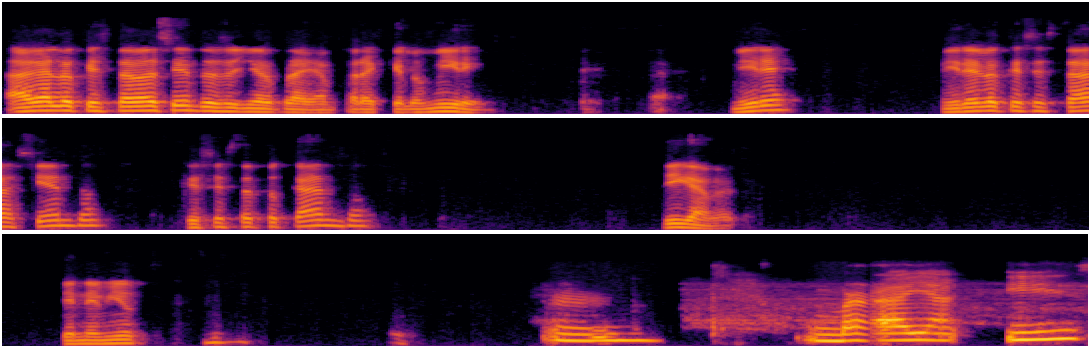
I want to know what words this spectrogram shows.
Haga lo que estaba haciendo el señor Brian para que lo miren. Mire, Mire lo que se está haciendo, que se está tocando. Dígame. Tiene mute. Mm, Brian is.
